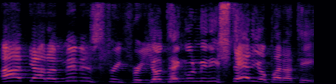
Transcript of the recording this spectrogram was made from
I've got a ministry for you. Yo tengo un ministerio para ti.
